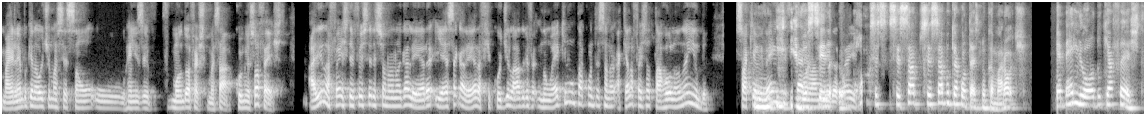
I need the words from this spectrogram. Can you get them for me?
mas lembra que na última sessão o Renzer mandou a festa começar? Começou a festa. Ali na festa ele foi selecionando a galera e essa galera ficou de lado. Não é que não tá acontecendo, aquela festa tá rolando ainda. Só que ao invés de ficar você, lá no festa, você, você sabe, você sabe o que acontece no camarote? É melhor do que a festa.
